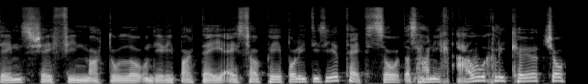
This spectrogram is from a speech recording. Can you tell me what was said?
Dems-Chefin Martullo und ihre Partei SVP politisiert hat. So, das habe ich auch ein bisschen gehört schon,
